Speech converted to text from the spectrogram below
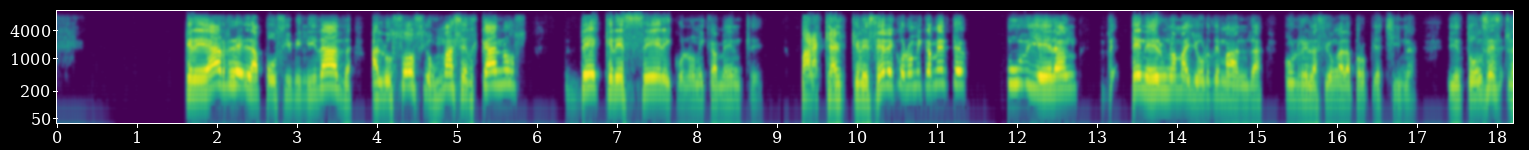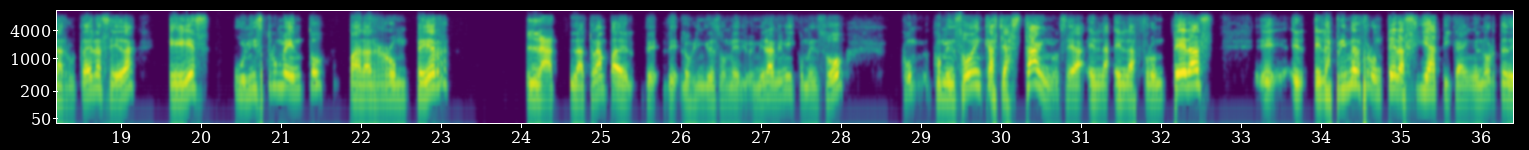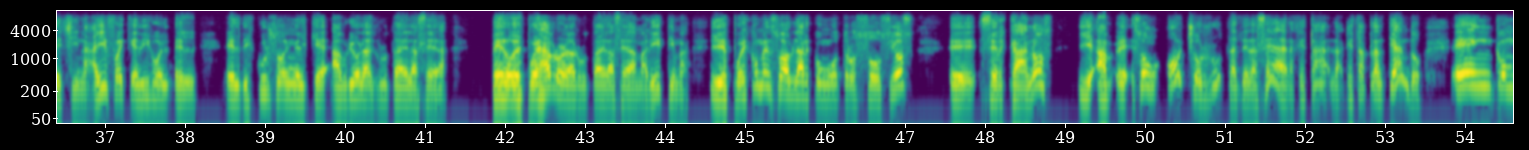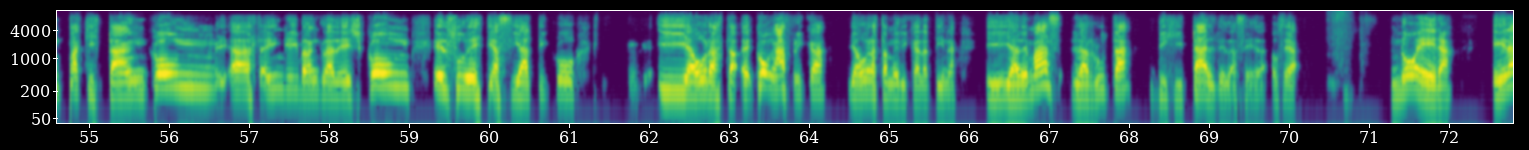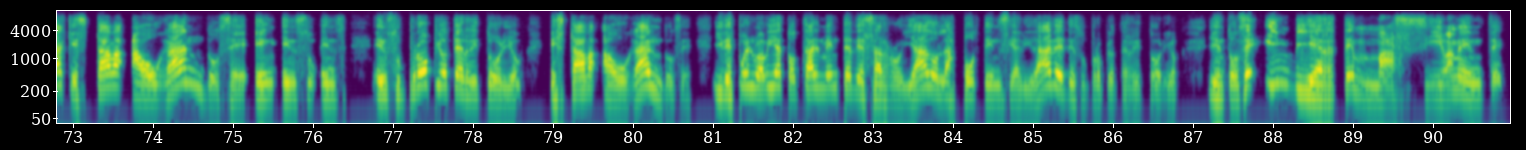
crearle la posibilidad a los socios más cercanos de crecer económicamente, para que al crecer económicamente pudieran tener una mayor demanda con relación a la propia China. Y entonces la ruta de la seda es un instrumento para romper la, la trampa de, los ingresos medios. Y mira, Mimi, comenzó, comenzó en Kazajstán, o sea, en, la, en las fronteras, eh, en, en, la primera frontera asiática en el norte de China. Ahí fue que dijo el, el, el discurso en el que abrió la ruta de la seda pero después abrió la ruta de la seda marítima y después comenzó a hablar con otros socios eh, cercanos y eh, son ocho rutas de la seda la que está, la que está planteando, en, con Pakistán, con hasta India y Bangladesh, con el sudeste asiático y ahora hasta eh, con África y ahora hasta América Latina. Y además la ruta digital de la seda. O sea, no era, era que estaba ahogándose en, en, su, en, en su propio territorio, estaba ahogándose. Y después no había totalmente desarrollado las potencialidades de su propio territorio y entonces invierte masivamente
